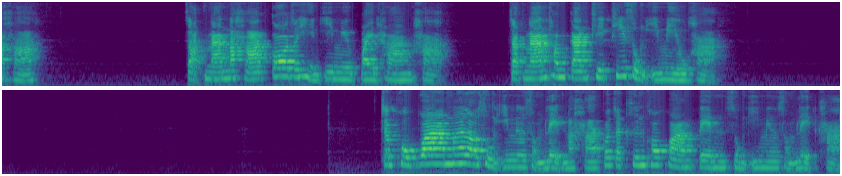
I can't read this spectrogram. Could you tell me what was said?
นะคะ จากนั้นนะคะก็จะเห็นอีเมลปลายทางค่ะ จากนั้นทำการคลิกที่ส่งอีเมลค่ะจะพบว่าเมื่อเราส่งอีเมลสำเร็จนะคะ ก็จะขึ้นข้อความเป็นส่งอีเมลสำเร็จค่ะ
